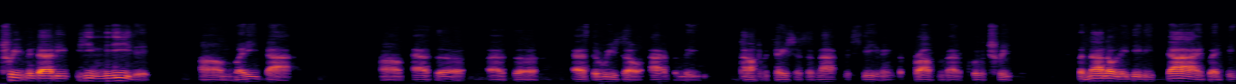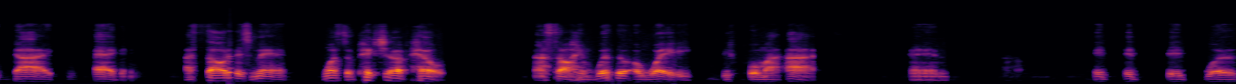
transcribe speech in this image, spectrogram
treatment that he, he needed, um, but he died um, as a as a as the result. I believe complications of not receiving the proper medical treatment. But not only did he die, but he died in agony. I saw this man once a picture of health. I saw him wither away before my eyes and um, it it it was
